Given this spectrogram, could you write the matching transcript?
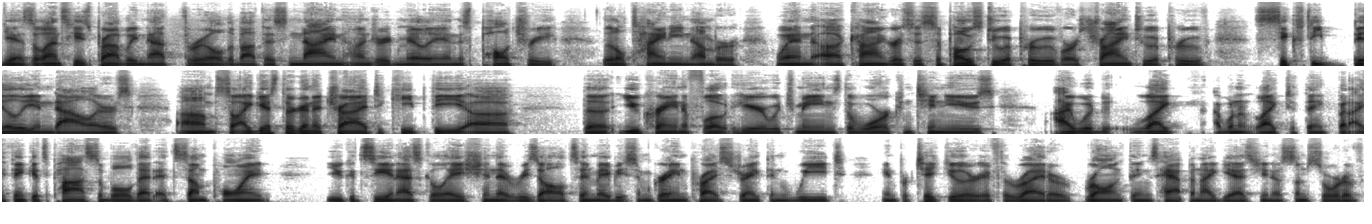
Yeah, Zelensky's probably not thrilled about this 900 million, this paltry little tiny number, when uh, Congress is supposed to approve or is trying to approve 60 billion dollars. Um, so I guess they're going to try to keep the uh, the Ukraine afloat here, which means the war continues. I would like, I wouldn't like to think, but I think it's possible that at some point you could see an escalation that results in maybe some grain price strength in wheat in particular if the right or wrong things happen i guess you know some sort of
